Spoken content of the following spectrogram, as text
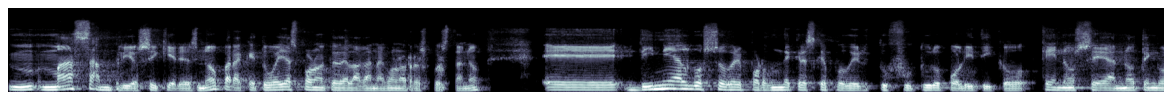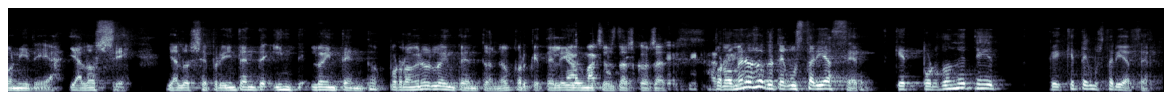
más amplio, si quieres, ¿no? Para que tú vayas por no te dé la gana con la respuesta, ¿no? Eh, dime algo sobre por dónde crees que puede ir tu futuro político, que no sea, no tengo ni idea, ya lo sé, ya lo sé, pero lo intento, por lo menos lo intento, ¿no? Porque te he leído muchas de estas cosas. Por lo menos lo que te gustaría hacer, ¿por dónde te, qué, te gustaría hacer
